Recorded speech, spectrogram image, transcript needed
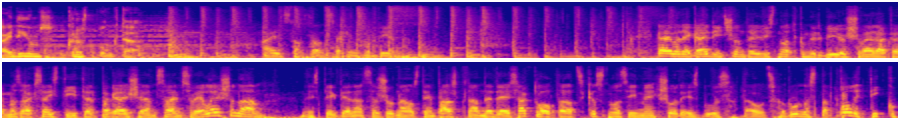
Raidījums Krustpunktā. Tamsons, sekundes labdien! Kā jau varēja gaidīt, šodien visi notikumi ir bijuši vairāk vai mazāk saistīti ar pagājušajām saimnes vēlēšanām. Mēs piekdienās ar žurnālistiem pārskatām nedēļas aktualitātes, kas nozīmē, ka šoreiz būs daudz runas par politiku.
